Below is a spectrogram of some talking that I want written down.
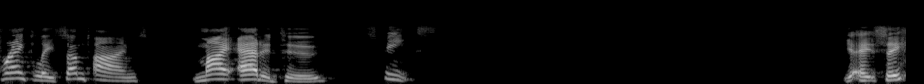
frankly, sometimes my attitude stinks. Yeah, see?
